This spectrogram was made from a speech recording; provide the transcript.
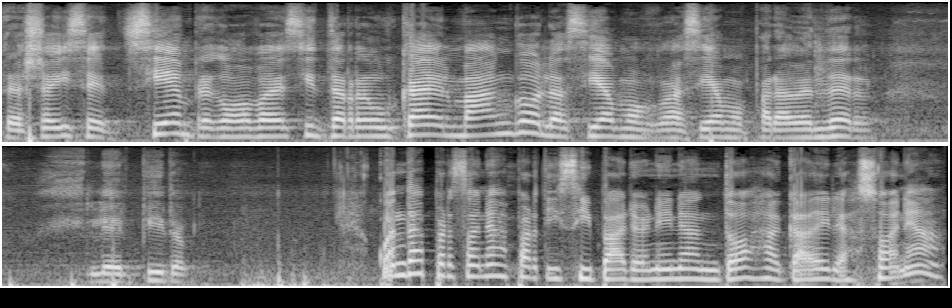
Pero yo hice siempre, como para decirte, rebuscar el mango, lo hacíamos, lo hacíamos para vender el, el piroc. ¿Cuántas personas participaron? ¿Eran todas acá de la zona?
